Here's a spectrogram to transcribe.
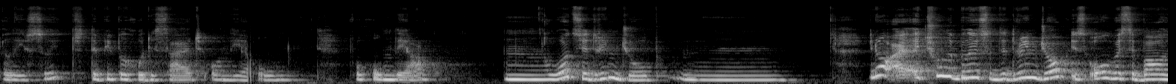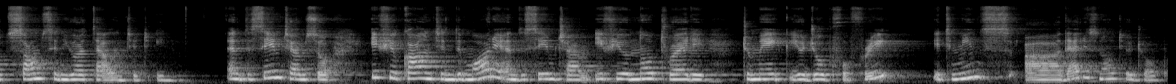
beliefs. So it's the people who decide on their own for whom they are. Mm, what's your dream job? Mm, you know, I, I truly believe that the dream job is always about something you are talented in. And at the same time, so if you count in the money, and the same time, if you're not ready to make your job for free, it means uh, that is not your job.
